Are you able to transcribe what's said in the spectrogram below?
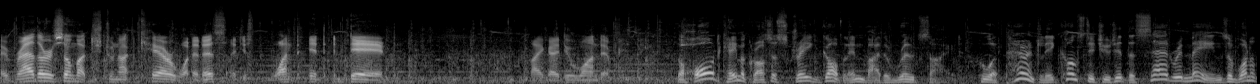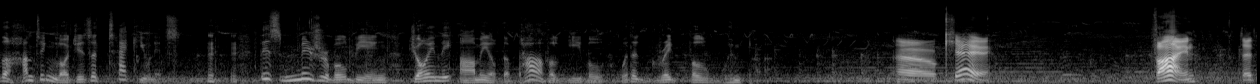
I rather so much do not care what it is. I just want it dead. Like I do want everything. The horde came across a stray goblin by the roadside, who apparently constituted the sad remains of one of the hunting lodge's attack units. this miserable being joined the army of the powerful evil with a grateful whimper. Okay. Fine. That's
